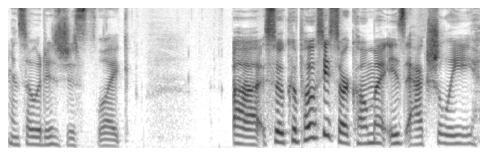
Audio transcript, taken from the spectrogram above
and so it is just like, uh, so Kaposi sarcoma is actually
